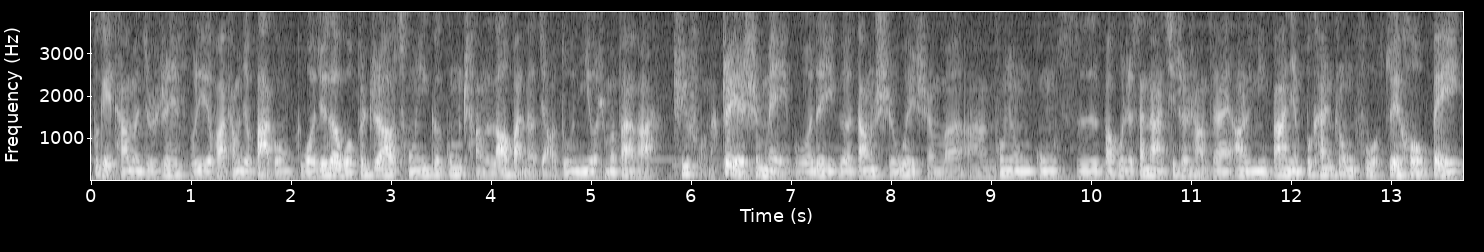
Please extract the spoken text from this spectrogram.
不给他们就是这些福利的话，他们就罢工。我觉得我不知道从一个工厂的老板的角度，你有什么办法屈服呢？这也是美国的一个当时为什么啊通用公司包括这三大汽车厂在二零零八年不堪重负，最后被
